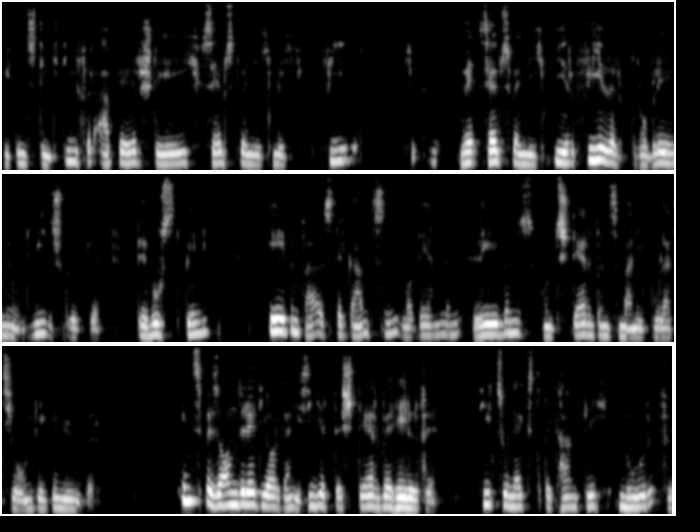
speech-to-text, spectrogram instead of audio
Mit instinktiver Abwehr stehe ich, selbst wenn ich mich viel, selbst wenn ich mir vieler Probleme und Widersprüche bewusst bin, ebenfalls der ganzen modernen Lebens- und Sterbensmanipulation gegenüber. Insbesondere die organisierte Sterbehilfe, die zunächst bekanntlich nur für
